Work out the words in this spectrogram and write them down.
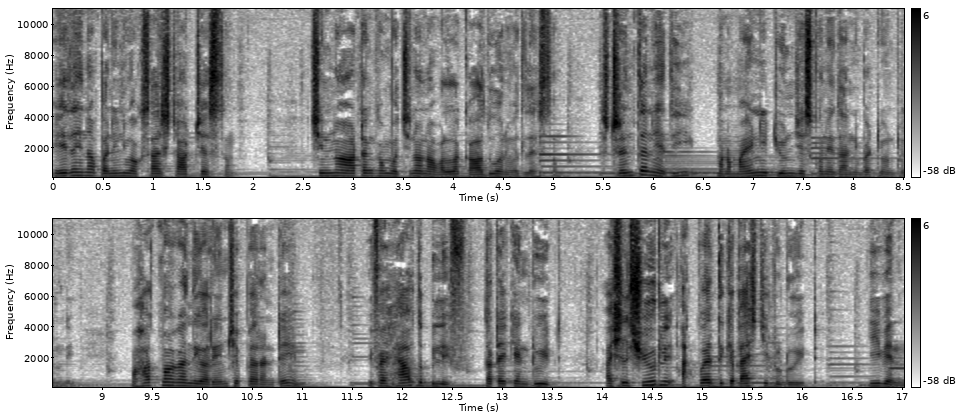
ఏదైనా పనిని ఒకసారి స్టార్ట్ చేస్తాం. చిన్న ఆటంకం వచ్చినా నా వల్ల కాదు అని వదిలేస్తాం. స్ట్రెంగ్త్ అనేది మన మైండ్ని ట్యూన్ చేసుకునే దాన్ని బట్టి ఉంటుంది. మహాత్మా గాంధీ గారు ఏం చెప్పారంటే if I have the belief that I can do it I shall surely acquire the capacity to do it even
